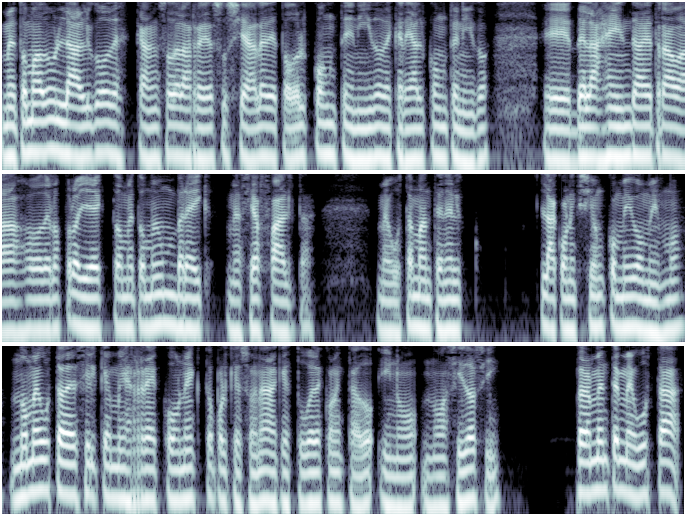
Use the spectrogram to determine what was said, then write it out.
Me he tomado un largo descanso de las redes sociales, de todo el contenido, de crear contenido, eh, de la agenda de trabajo, de los proyectos. Me tomé un break. Me hacía falta. Me gusta mantener la conexión conmigo mismo. No me gusta decir que me reconecto porque suena a que estuve desconectado y no, no ha sido así. Realmente me gusta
